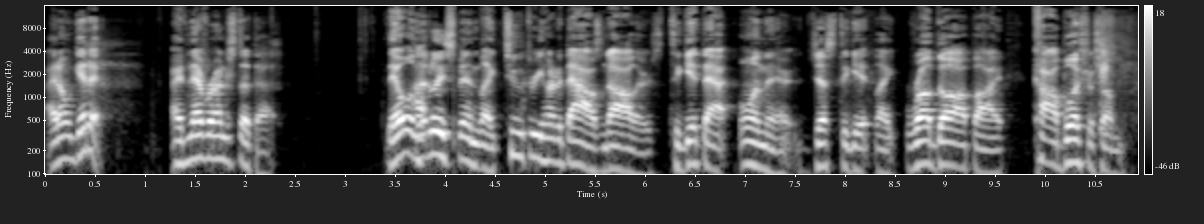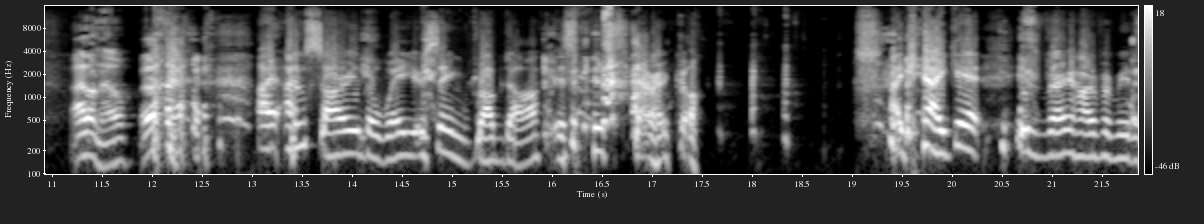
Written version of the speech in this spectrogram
I don't get it. I've never understood that. They will literally spend like two, three hundred thousand dollars to get that on there, just to get like rubbed off by Kyle Busch or something. I don't know. I, I'm sorry, the way you're saying rubbed off is hysterical. I can't, I can't. It's very hard for me to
